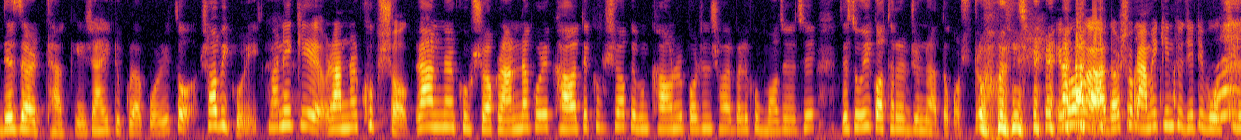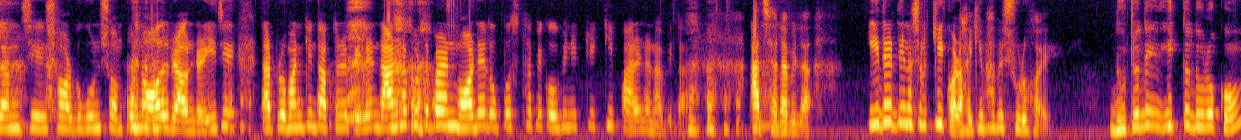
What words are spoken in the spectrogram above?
ডেজার্ট থাকে শাহি টুকরা করি তো সবই করি। মানে কি রান্নার খুব শখ? রান্নার খুব শখ রান্না করে খাওয়াতে খুব শখ এবং খাওয়ানোর পর সবাই বলে খুব মজা হয়েছে জাস্ট ওই কথাটার জন্য এত কষ্ট। এবং দর্শক আমি কিন্তু যেটি বলছিলাম যে সর্বগুণ সম্পূর্ণ অলরাউন্ডার এই যে তার প্রমাণ কিন্তু আপনারা পেলেন রান্না করতে পারেন মডেল উপস্থাপিক অভিনেত্রী কি পারে না নাবিলা? আচ্ছা নাবিলা ঈদের দিন আসলে কি করা হয়? কীভাবে শুরু হয়? দুটো দিন ঈদ তো দুরকম।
